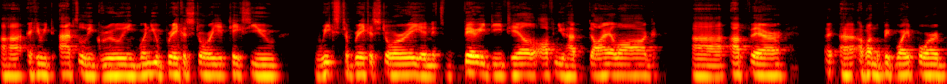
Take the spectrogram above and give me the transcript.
Uh, it can be absolutely grueling. When you break a story, it takes you weeks to break a story, and it's very detailed. Often you have dialogue uh, up there, uh up on the big whiteboard.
